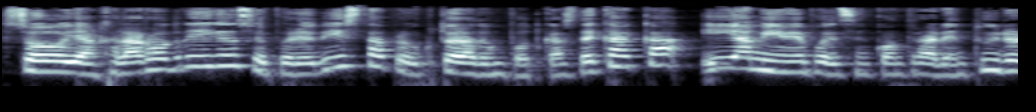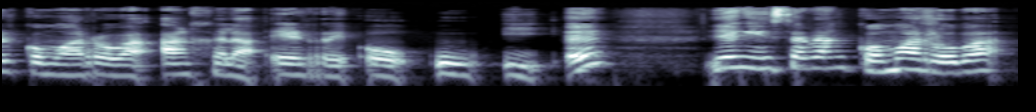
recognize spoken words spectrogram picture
Soy Ángela Rodríguez, soy periodista, productora de un podcast de caca y a mí me podéis encontrar en Twitter como arroba Ángela R-O-U-I-E y en Instagram como arroba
